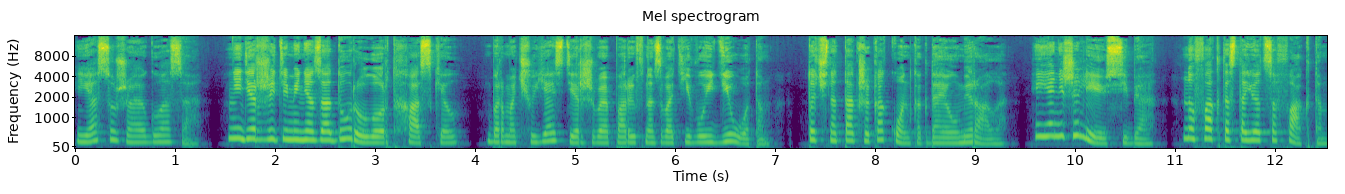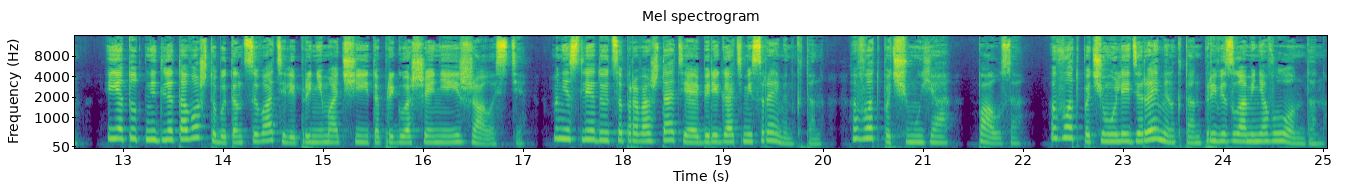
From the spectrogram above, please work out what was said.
Я сужаю глаза. «Не держите меня за дуру, лорд Хаскел», бормочу я, сдерживая порыв назвать его идиотом, точно так же, как он, когда я умирала. И я не жалею себя. Но факт остается фактом. Я тут не для того, чтобы танцевать или принимать чьи-то приглашения из жалости. Мне следует сопровождать и оберегать мисс Ремингтон. Вот почему я... Пауза. Вот почему леди Ремингтон привезла меня в Лондон.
